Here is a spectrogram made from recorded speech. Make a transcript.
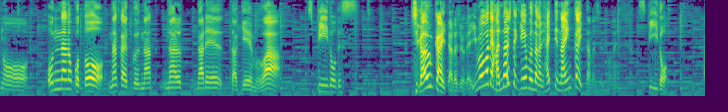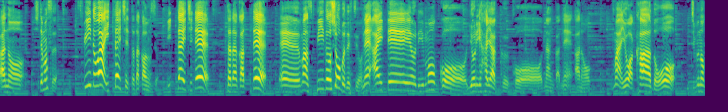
のー女の子と仲良くな、な、なれたゲームは、スピードです。違うんかいって話よね。今まで話したゲームの中に入ってないんかいって話。ピード。あの知ってます？スピードは1対1で戦うんですよ。1対1で戦って、えー、まあ、スピード勝負ですよね。相手よりも、こう、より早く、こう、なんかね、あの、まあ、要はカードを、自分の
